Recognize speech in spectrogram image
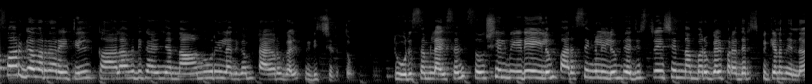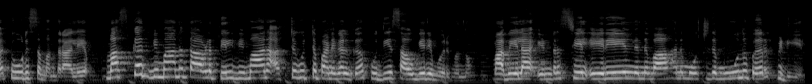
ദോഫാർ ഗവർണറേറ്റിൽ കാലാവധി കഴിഞ്ഞ നാനൂറിലധികം ടയറുകൾ പിടിച്ചെടുത്തു. ടൂറിസം ലൈസൻസ് സോഷ്യൽ മീഡിയയിലും പരസ്യങ്ങളിലും രജിസ്ട്രേഷൻ നമ്പറുകൾ പ്രദർശിപ്പിക്കണമെന്ന് ടൂറിസം മന്ത്രാലയം. മസ്കറ്റ് വിമാനത്താവളത്തിൽ വിമാന അറ്റകുറ്റപ്പണികൾക്ക് പുതിയ സൗകര്യമൊരുങ്ങുന്നു. മബീല ഇൻഡസ്ട്രിയൽ ഏരിയയിൽ നിന്ന് വാഹനം മോഷ്ടിച്ച മൂന്ന് പേർ പിടിയിൽ.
